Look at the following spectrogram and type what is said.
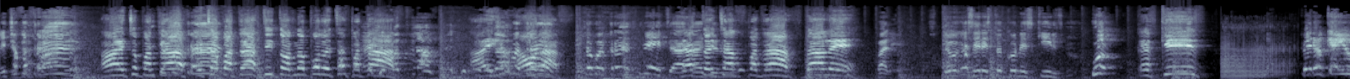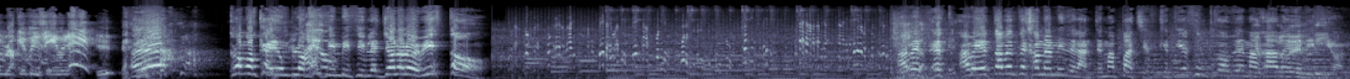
¡Echa para atrás! Ah, echo para atrás, echa para atrás, Titos, no puedo echar para atrás. Ahí, ¡Echa para ahora. atrás! ¡Echa para atrás! Ya Ah, estoy echando para atrás, dale. Vale, tengo que hacer esto con skills. ¡Uh! ¡Skis! ¡Pero que hay un bloque invisible! ¿Eh? ¿Cómo que hay un bloque invisible? ¡Yo no lo he visto! A ver, eh, a ver, esta vez déjame a mí delante, mapaches, que tienes un problema grave de visión.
